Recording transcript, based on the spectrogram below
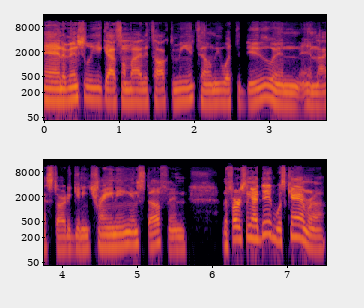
And eventually, you got somebody to talk to me and tell me what to do, and and I started getting training and stuff. And the first thing I did was camera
